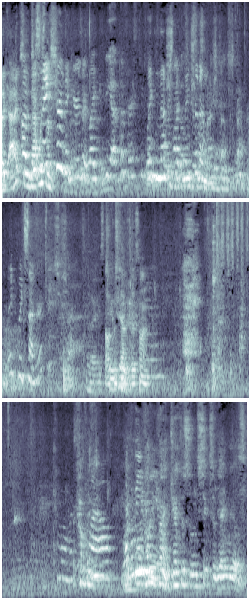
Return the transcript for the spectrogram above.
Like, actually, Um, that just was make the. sure that yours are like the, uh, the first two. like meshed. Like, make sure they're meshed up properly. Like like center. It's all comes down to this one. Come on, Mr. Company- Plow. I Right, believe in you. plan, jettison six of the eight wheels.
